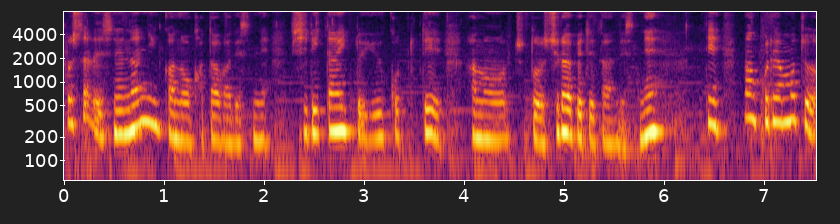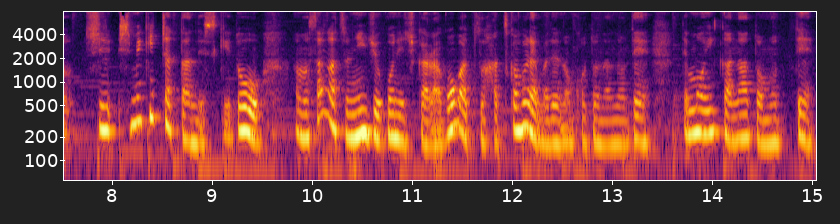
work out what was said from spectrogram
そしたらですね何人かの方がですね知りたいということであのちょっと調べてたんですね。で、まあ、これはもうちょっと締め切っちゃったんですけどあの3月25日から5月20日ぐらいまでのことなのででもういいかなと思って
